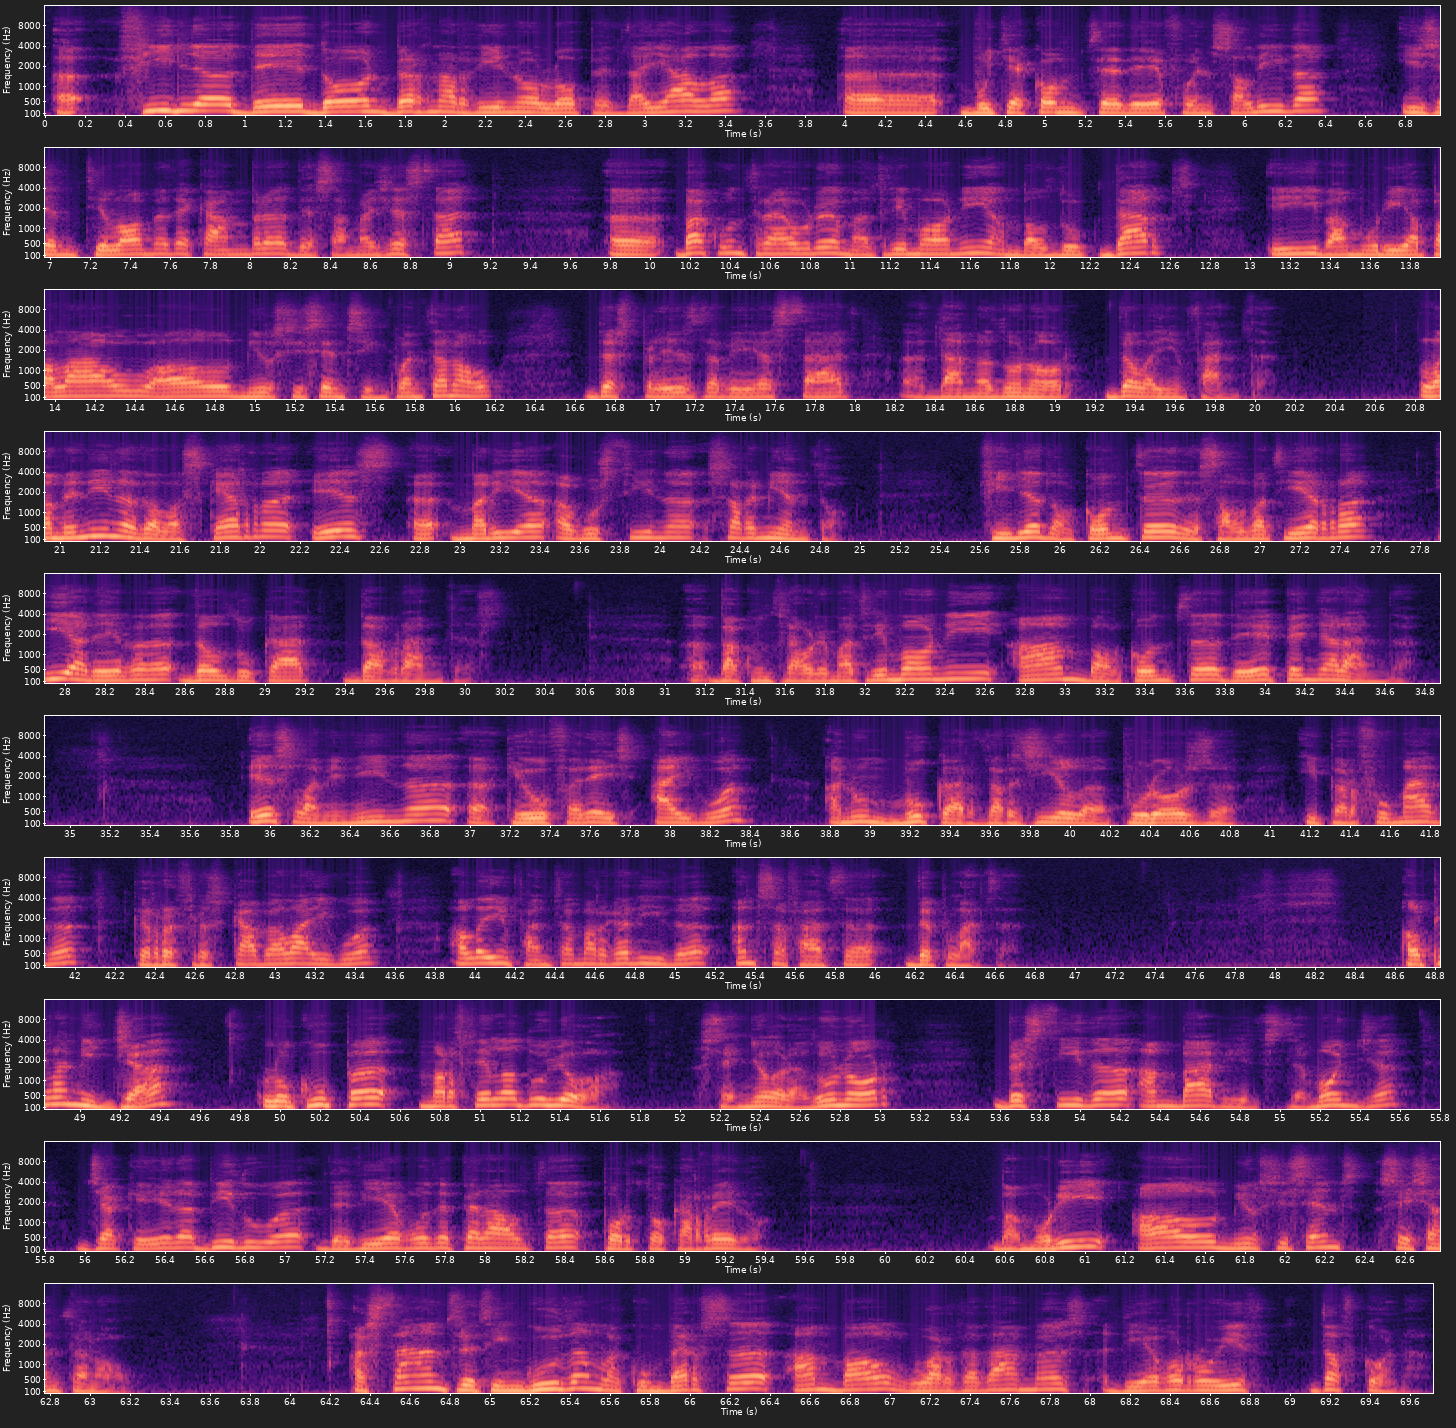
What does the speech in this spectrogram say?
eh, filla de don Bernardino López d'Ayala, eh, vuitè comte de Fuensalida i gentilhome de cambra de sa majestat, eh, va contraure matrimoni amb el duc d'Arcs i va morir a Palau el 1659 després d'haver estat eh, dama d'honor de la infanta. La menina de l'esquerra és eh, Maria Agustina Sarmiento, filla del comte de Salvatierra i hereva del ducat d'Abrantes. Eh, va contraure matrimoni amb el comte de Penyaranda. És la menina eh, que ofereix aigua en un búcar d'argila porosa i perfumada que refrescava l'aigua a la infanta Margarida en safata de plata. El pla mitjà l'ocupa Marcela d'Ulloa, senyora d'honor, vestida amb hàbits de monja ja que era vídua de Diego de Peralta Portocarrero. Va morir al 1669. Està entretinguda amb la conversa amb el guardadames Diego Ruiz d'Azcona.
